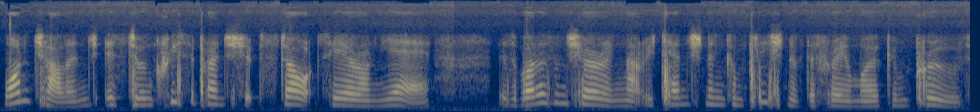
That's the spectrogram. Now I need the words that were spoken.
One challenge is to increase apprenticeship starts year on year, as well as ensuring that retention and completion of the framework improves.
